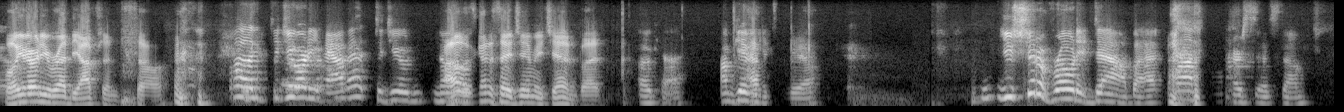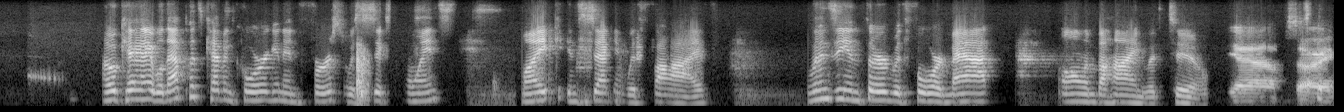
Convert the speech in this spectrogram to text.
Well, you already read the option, so Well, did you already have it? Did you know? I was gonna say Jimmy Chin, but Okay, I'm giving it to you. You should have wrote it down, but we're on the honor system. Okay, well that puts Kevin Corrigan in first with six points, Mike in second with five, Lindsay in third with four, and Matt all in behind with two. yeah, sorry.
